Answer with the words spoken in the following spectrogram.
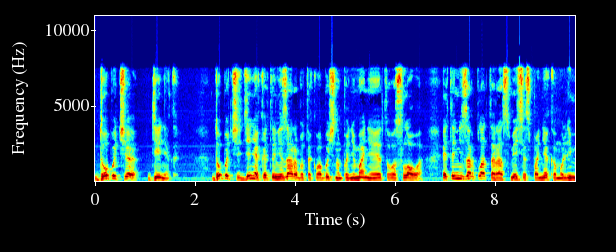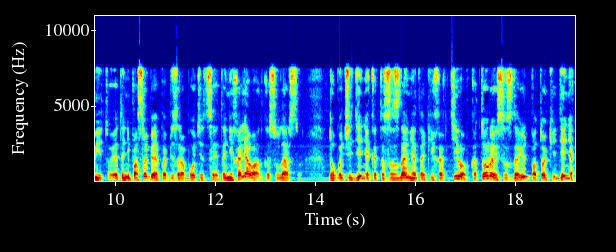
Добыча денег. Добыча денег – это не заработок в обычном понимании этого слова. Это не зарплата раз в месяц по некому лимиту. Это не пособие по безработице. Это не халява от государства. Добыча денег – это создание таких активов, которые создают потоки денег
